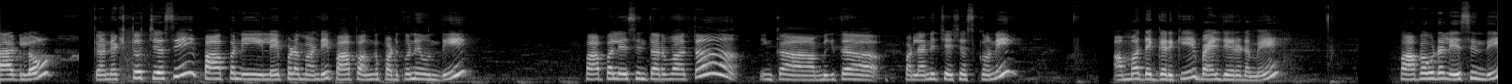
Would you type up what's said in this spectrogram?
బ్యాగ్లో. ఇంకా నెక్స్ట్ వచ్చేసి పాపని లేపడం అండి. పాప అంగ పడుకునే ఉంది. పాప లేచిన తర్వాత ఇంకా మిగతా పనులన్నీ చేసేసుకొని అమ్మ దగ్గరికి బయలుదేరడమే. పాప కూడా లేచింది.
